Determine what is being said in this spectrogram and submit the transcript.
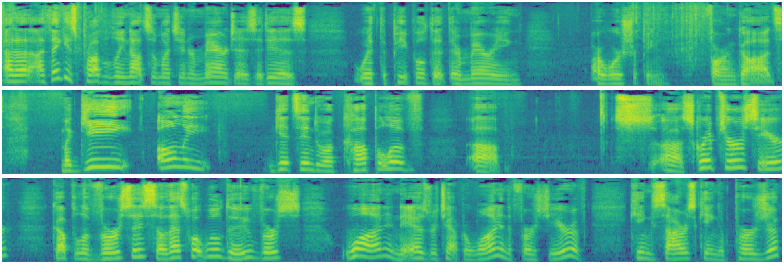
And I, I think it's probably not so much intermarriage as it is with the people that they're marrying are worshiping foreign gods. McGee only gets into a couple of uh, uh, scriptures here, a couple of verses. So that's what we'll do. Verse 1 in Ezra chapter 1 in the first year of King Cyrus, king of Persia,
